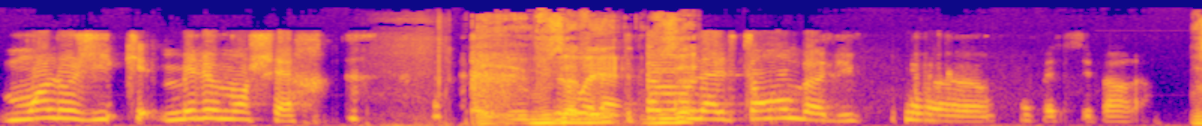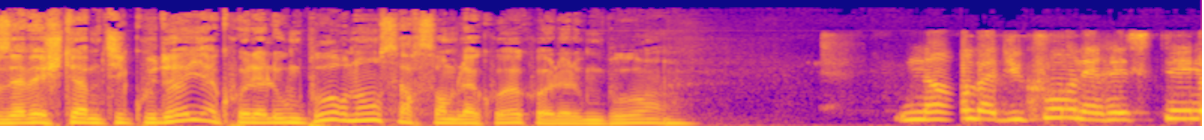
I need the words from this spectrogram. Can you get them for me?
moins logique, mais le moins cher. vous avez, comme on a le temps, bah du coup, euh, en fait, c'est par là. Vous avez jeté un petit coup d'œil à Kuala Lumpur, non? Ça ressemble à quoi, Kuala Lumpur? Non, bah du coup on est resté,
